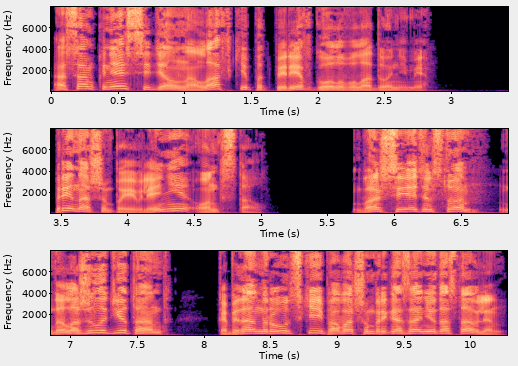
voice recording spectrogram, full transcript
а сам князь сидел на лавке, подперев голову ладонями. При нашем появлении он встал. «Ваше сиятельство!» — доложил адъютант. «Капитан Рудский по вашему приказанию доставлен».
